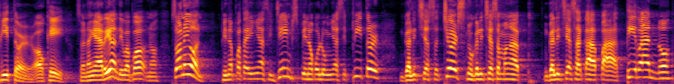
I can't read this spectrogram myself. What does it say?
Peter. Okay. So nangyari yun, di ba po? No? So ano yun? Pinapatay niya si James, pinakulong niya si Peter, galit siya sa church, no? galit siya sa mga, galit siya sa kapatiran, no?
